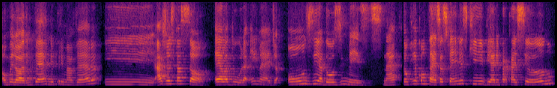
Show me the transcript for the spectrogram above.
Ou melhor, inverno e primavera. E a gestação, ela dura em média 11 a 12 meses, né? Então o que acontece? As fêmeas que vierem para cá esse ano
